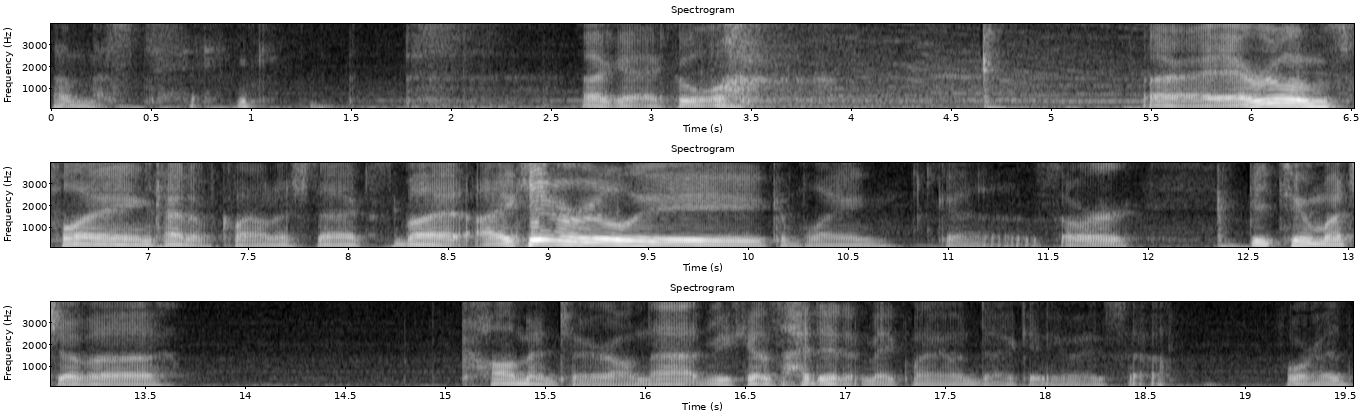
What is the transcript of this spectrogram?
a mistake. okay, cool. Alright, everyone's playing kind of clownish decks, but I can't really complain, cause, or be too much of a commenter on that because I didn't make my own deck anyway, so. Forehead?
